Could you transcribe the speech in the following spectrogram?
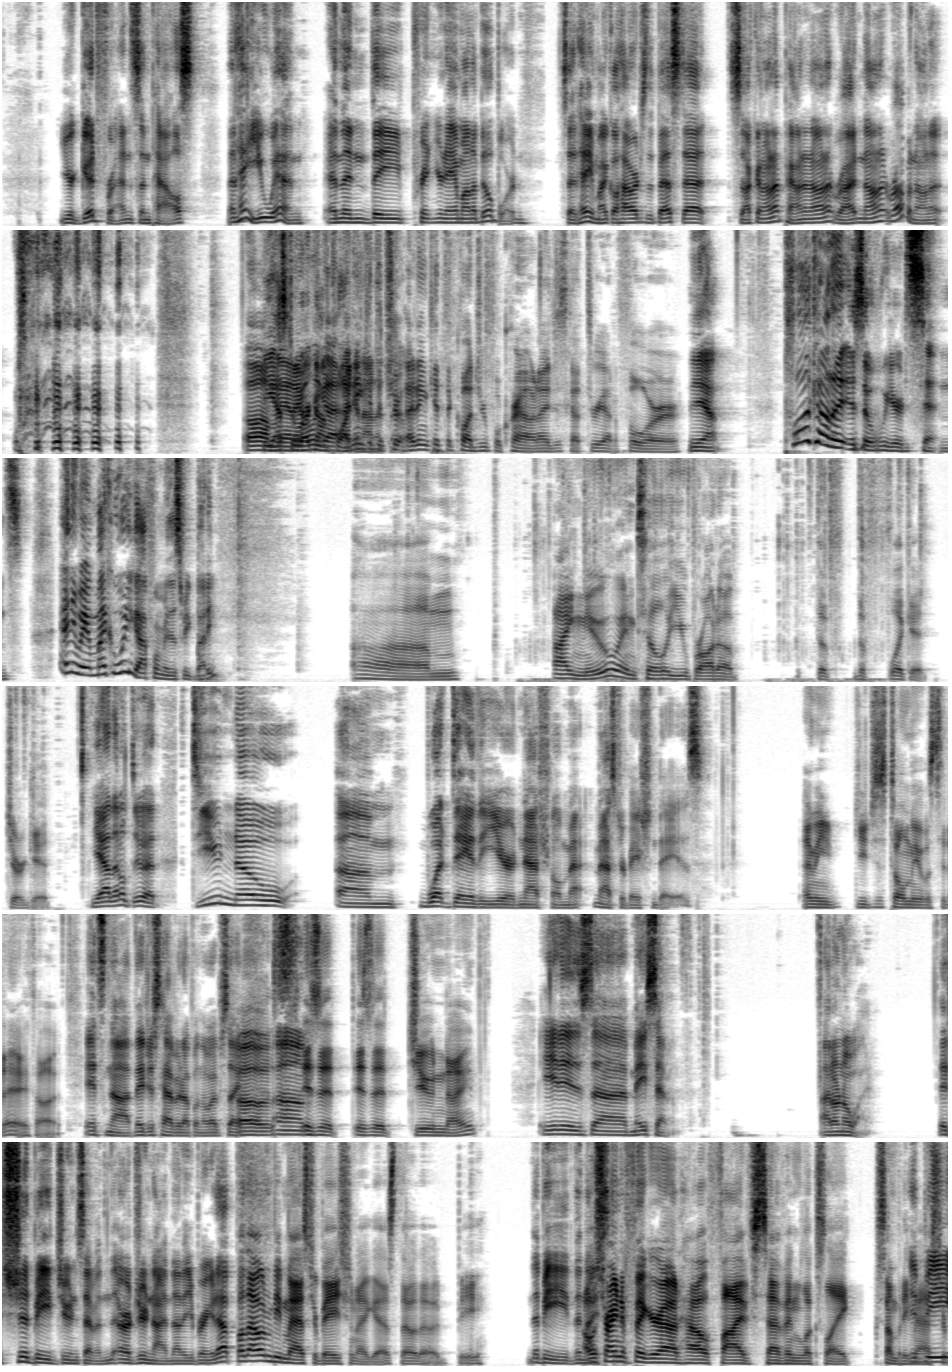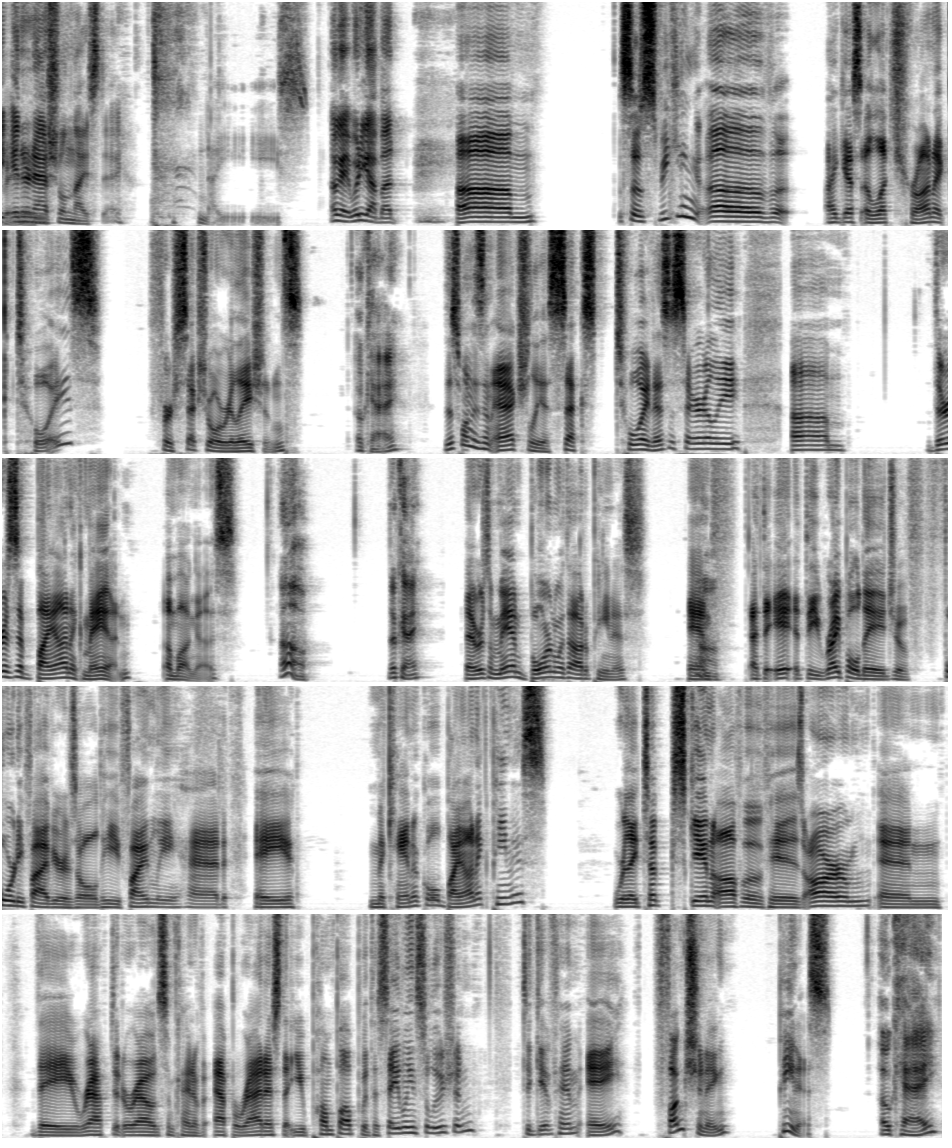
your good friends and pals, then hey, you win. And then they print your name on a billboard. Said, hey, Michael Howard's the best at sucking on it, pounding on it, riding on it, rubbing on it. Oh He has man, to I, work only on got, I didn't on get the it, tri- I didn't get the quadruple crown. I just got three out of four. Yeah. Plug on it is a weird sentence. Anyway, Michael, what do you got for me this week, buddy? Um, I knew until you brought up the the flick it jerk it. Yeah, that'll do it. Do you know um what day of the year National Ma- Masturbation Day is? I mean, you just told me it was today. I thought. It's not. They just have it up on the website. Oh, um, is it is it June 9th? it is uh May 7th. I don't know why. It should be June 7th or June 9th now that you bring it up. Well, that wouldn't be masturbation, I guess. Though that would be. That'd be the I was trying to figure out how five seven looks like somebody It'd be. International Nice Day. Nice. Okay, what do you got, bud? Um. So speaking of, I guess electronic toys for sexual relations. Okay. This one isn't actually a sex toy necessarily. Um, there is a bionic man among us. Oh. Okay. There was a man born without a penis, and Huh. at the at the ripe old age of forty five years old, he finally had a mechanical bionic penis, where they took skin off of his arm and they wrapped it around some kind of apparatus that you pump up with a saline solution to give him a functioning penis. Okay.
